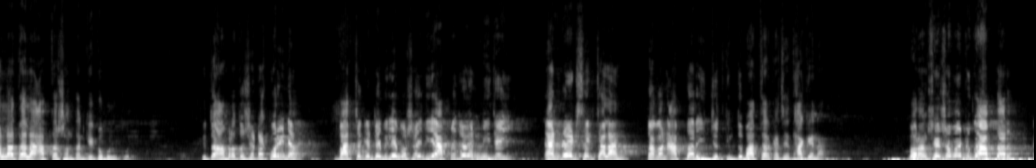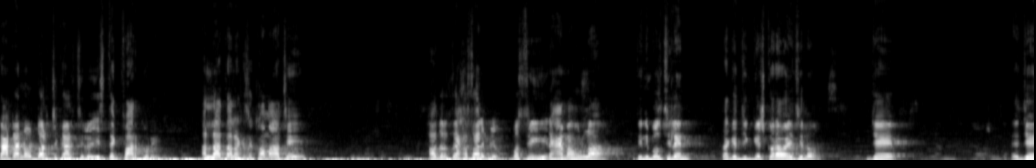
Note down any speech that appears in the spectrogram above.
আল্লাহ তালা আপনার সন্তানকে কবুল করে। কিন্তু আমরা তো সেটা করি না। বাচ্চাকে টেবিলে বসাই দিয়ে আপনি যখন নিজেই অ্যান্ড্রয়েড সেট চালান, তখন আপনার ইজ্জত কিন্তু বাচ্চার কাছে থাকে না। বরং সে সময়টুকু আপনার কাটানোর দরকার ছিল ইস্তেক পার করে। আল্লাহ তালার কাছে ক্ষমা আছে। হজরতে হাসান বসরি রাহমাহুল্লাহ, তিনি বলছিলেন, তাকে জিজ্ঞেস করা হয়েছিল যে যে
